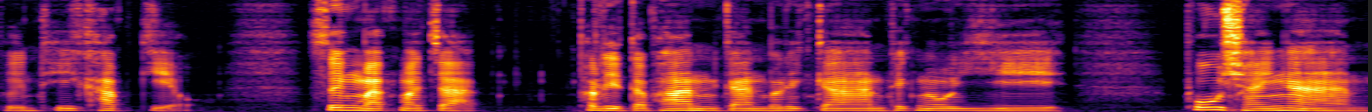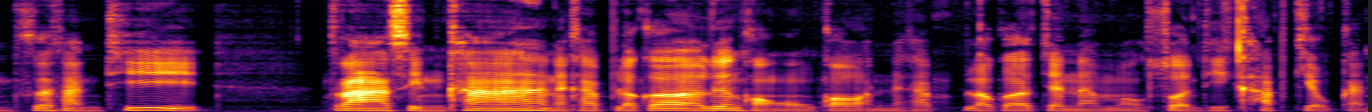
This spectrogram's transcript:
พื้นที่คาบเกี่ยว ซึ่งมักมาจากผลิตภัณฑ์ การบริการ เทคโนโลยี ผู้ใช้งาน สถานที่ตราสินค้านะครับ แล้วก็เรื่องขององค์กรนะครับ เราก็จะนำเอาส่วนที่คาบเกี่ยวกัน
